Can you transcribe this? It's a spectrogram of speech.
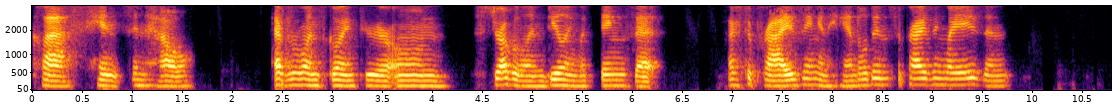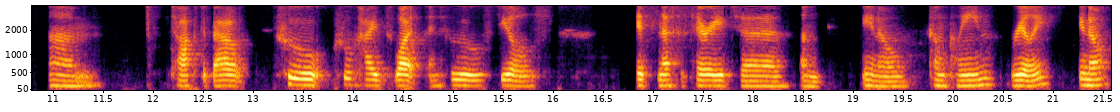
class hints and how everyone's going through their own struggle and dealing with things that are surprising and handled in surprising ways and um, talked about who who hides what and who feels it's necessary to um, you know come clean really you know?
